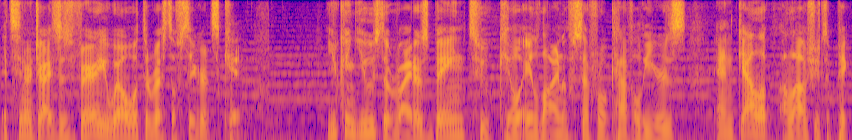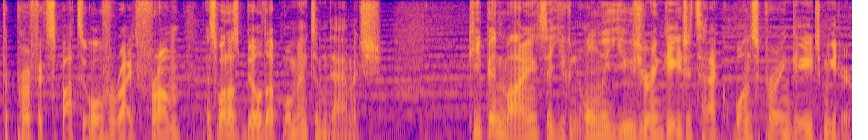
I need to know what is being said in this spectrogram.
It synergizes very well with the rest of Sigurd's kit. You can use the Rider's Bane to kill a line of several cavaliers, and Gallop allows you to pick the perfect spot to override from, as well as build up momentum damage. Keep in mind that you can only use your engage attack once per engage meter.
